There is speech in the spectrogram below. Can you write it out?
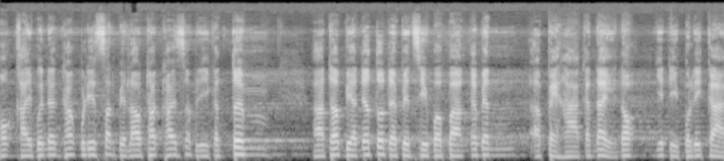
ห้องไข่เบอร์หนึ่งทางบริษัทเป็นเราทักทายสวัสดีกันเต็ม ถ้าเบียดเนี่ยต้นแต่เป็นสีบางก็เป็นไปหากันได้เนาะยินดีบริการ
